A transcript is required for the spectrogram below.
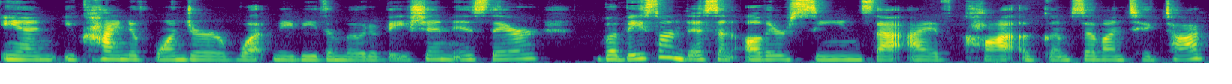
And you kind of wonder what maybe the motivation is there. But based on this and other scenes that I've caught a glimpse of on TikTok,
